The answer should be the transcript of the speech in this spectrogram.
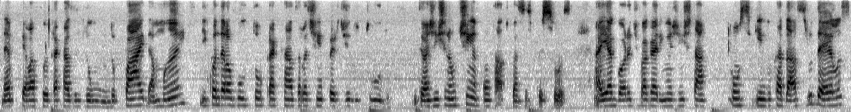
né? Porque ela foi para casa do, do pai, da mãe, e quando ela voltou para casa ela tinha perdido tudo. Então a gente não tinha contato com essas pessoas. Aí agora devagarinho a gente está conseguindo o cadastro delas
